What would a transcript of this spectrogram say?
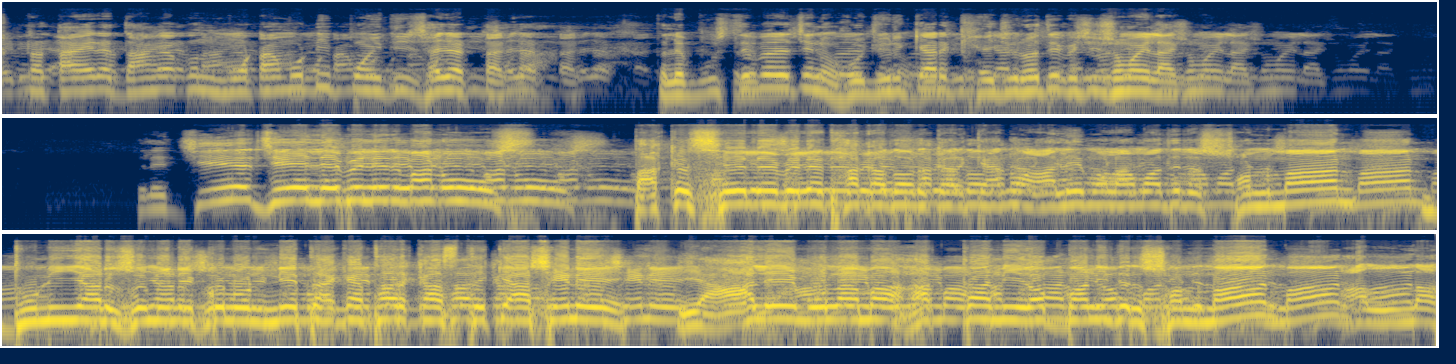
একটা টায়ারের দাম এখন মোটামুটি পঁয়ত্রিশ হাজার টাকা। তাহলে বুঝতে পেরেছেন হুজুরকে আর খেজুর হতে বেশি সময় লাগে যে যে লেভেলের মানুষ তাকে সে লেভেলে থাকা দরকার। কেন আলেম আমাদের সম্মান দুনিয়ার জমিনে কোন নেতা কেতার কাছ থেকে আসেনি। এই আলেম ওলামা হাক্কানি রব্বানিদের সম্মান আল্লাহ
